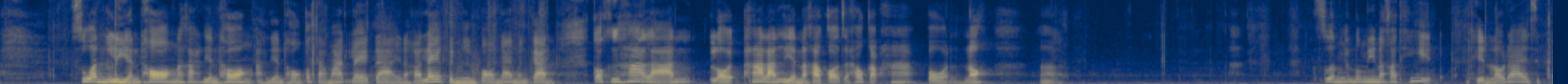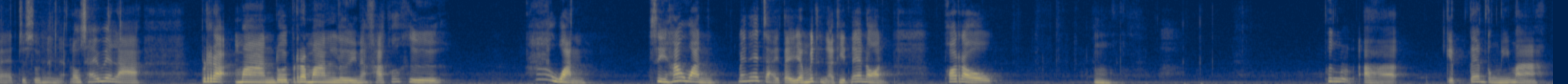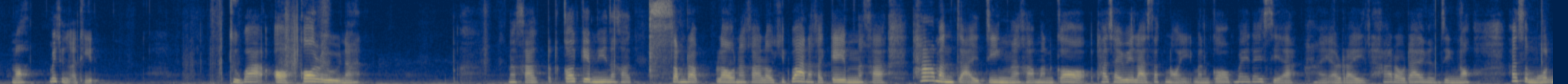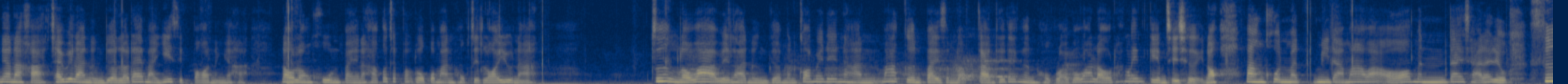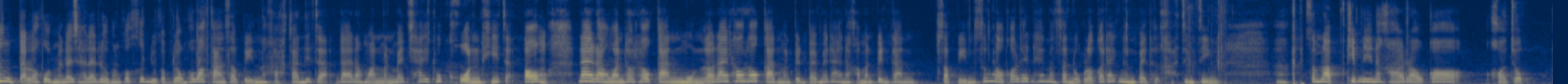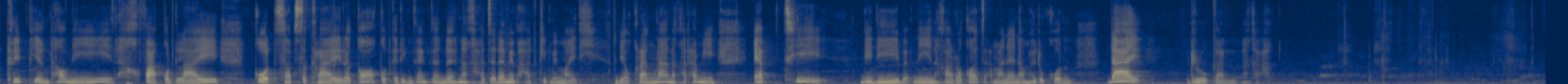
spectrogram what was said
ส่วนเหรียญทองนะคะเหรียญทองอะเหรียญทองก็สามารถแลกได้นะคะแลกเป็นเงินปอนได้เหมือนกัน ก็คือ 5 ล้าน ร้อยห้าล้านเหรียญนะคะ ก็จะเท่ากับ5ปอนด์เนาะอ่าส่วนเงินตรงนี้นะคะที่เห็นเราได้ 18.01เนี่ยเราใช้เวลาประมาณโดยประมาณเลยนะคะก็คือ 5 วัน 4-5 วันไม่แน่ใจแต่ยังไม่ถึงอาทิตย์แน่นอน เพราะเราอืมเพิ่งอ่า เก็บแต้มตรงนี้มาเนาะไม่ถึงอาทิตย์ ถือว่าออกก็เร็วอยู่นะนะคะ ก็เกมนี้นะคะสำหรับเรานะคะเราคิดว่านะคะเกมนะคะ ถ้ามันจ่ายจริงนะคะ มันก็ถ้าใช้เวลาสักหน่อย มันก็ไม่ได้เสียหายอะไร ถ้าเราได้กันจริงเนาะถ้าสมมติเนี่ยนะคะ ใช้เวลาหนึ่งเดือนแล้วได้มา 20 ปอนด์อย่างเงี้ยค่ะ เราลองคูณไปนะคะ ก็จะตกประมาณ 6 7 0 0 อยู่นะ ซึ่งเราว่าเวลาหนึ่งเดือนมันก็ไม่ได้นานมากเกินไปสำหรับการที่ได้เงิน 600 เพราะว่าเราทั้งเล่นเกมเฉยๆเนาะบางคนมามีดราม่าว่าอ๋อมันได้ช้าได้เร็ว ซึ่งแต่ละคนมันได้ช้าได้เร็วมันก็ขึ้นอยู่กับดวง เพราะว่าการสปรินต์นะคะ การที่จะได้รางวัลมันไม่ใช่ทุกคนที่จะต้องได้รางวัลเท่า ๆกันหมุนแล้วได้เท่า ๆกันมันเป็นไปไม่ได้นะคะ มันเป็นการสปรินต์ซึ่งเราก็เล่นให้มันสนุกแล้วก็ได้เงินไปเถอะค่ะจริงๆสำหรับคลิปนี้นะคะเราก็ ขอจบคลิปเพียงเท่านี้ ฝากกดไลค์ กด Subscribe แล้วก็กดกระดิ่งแจ้งเตือนด้วยนะคะ จะได้ไม่พลาดคลิปใหม่ๆ เดี๋ยวครั้งหน้านะคะ ถ้ามีแอปที่ดีๆ แบบนี้นะคะ เราก็จะมาแนะนำให้ทุกคนได้รู้กันนะคะ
